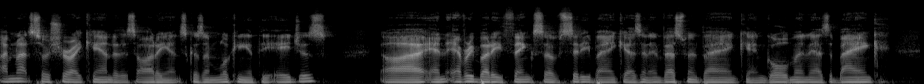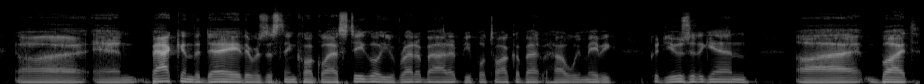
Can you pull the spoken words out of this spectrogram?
I'm not so sure I can to this audience because I'm looking at the ages, uh, and everybody thinks of Citibank as an investment bank and Goldman as a bank. Uh, and back in the day, there was this thing called Glass Steagall. You've read about it. People talk about how we maybe could use it again. Uh, but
